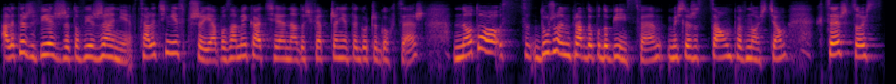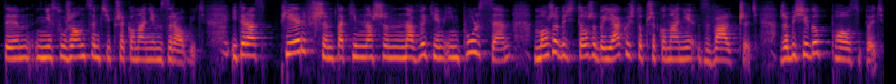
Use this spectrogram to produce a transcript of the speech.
ale też wiesz, że to wierzenie wcale ci nie sprzyja, bo zamyka cię na doświadczenie tego, czego chcesz, no to z dużym prawdopodobieństwem, myślę, że z całą pewnością, chcesz coś z tym niesłużącym ci przekonaniem zrobić. I teraz pierwszym takim naszym nawykiem, impulsem może być to, żeby jakoś to przekonanie zwalczyć, żeby się go pozbyć,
